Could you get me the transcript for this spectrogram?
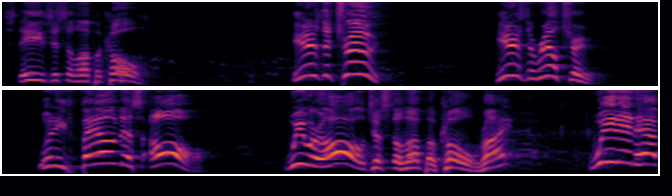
Steve's just a lump of coal. Here's the truth. Here's the real truth. When he found us all, we were all just a lump of coal, right? We didn't have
